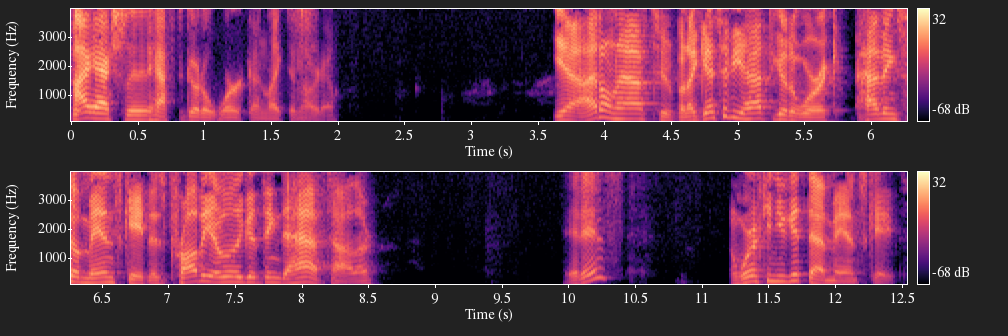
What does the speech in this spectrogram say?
I actually have to go to work, unlike DiNardo. Yeah, I don't have to, but I guess if you have to go to work, having some manscaped is probably a really good thing to have, Tyler. It is. And where can you get that manscaped?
